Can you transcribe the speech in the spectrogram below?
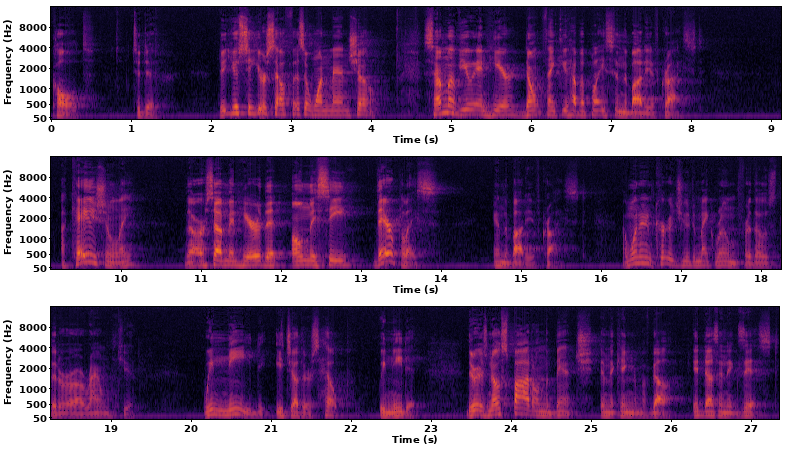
called to do. Do you see yourself as a one man show? Some of you in here don't think you have a place in the body of Christ. Occasionally, there are some in here that only see their place in the body of Christ. I want to encourage you to make room for those that are around you. We need each other's help. We need it. There is no spot on the bench in the kingdom of God, it doesn't exist.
